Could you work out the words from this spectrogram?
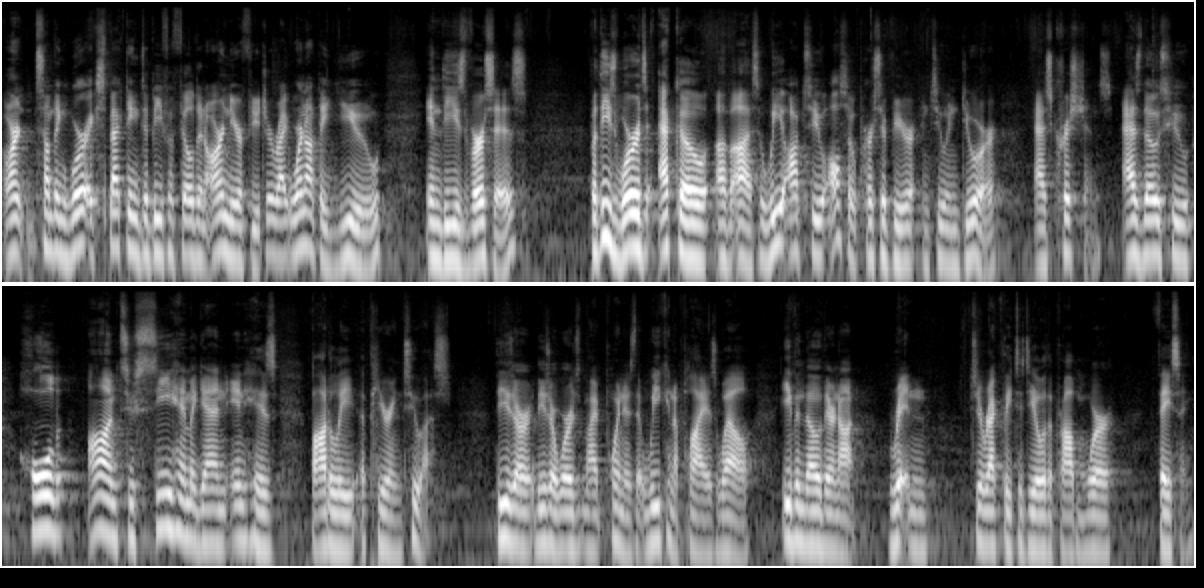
aren't something we're expecting to be fulfilled in our near future, right? We're not the you in these verses. But these words echo of us. We ought to also persevere and to endure as Christians, as those who hold on to see him again in his bodily appearing to us. These are, these are words, my point is, that we can apply as well even though they're not written directly to deal with the problem we're facing.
